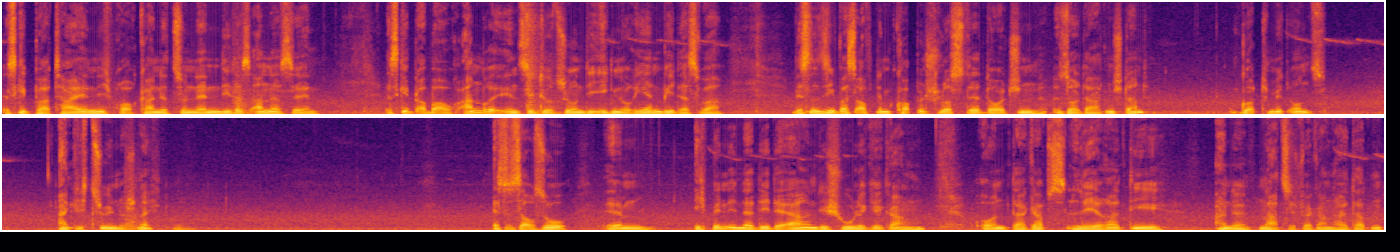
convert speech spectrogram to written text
Es gibt Parteien, ich brauche keine zu nennen, die das anders sehen. Es gibt aber auch andere Institutionen, die ignorieren, wie das war. Wissen Sie, was auf dem Koppelschluss der deutschen Soldaten stand? Gott mit uns. Eigentlich zynisch, nicht? Es ist auch so, ähm, ich bin in der DDR in die Schule gegangen und da gab es Lehrer, die eine Nazi-Vergangenheit hatten.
